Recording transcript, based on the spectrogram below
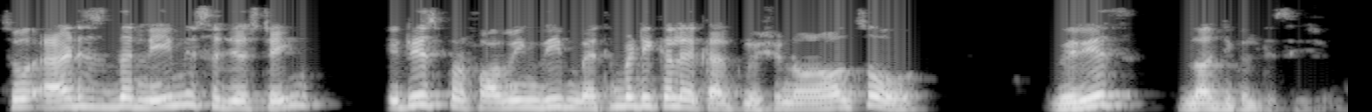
So as the name is suggesting, it is performing the mathematical calculation and also various logical decisions.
